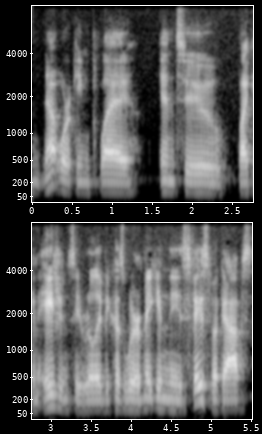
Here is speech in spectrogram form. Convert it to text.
networking play into like an agency really because we were making these Facebook apps.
